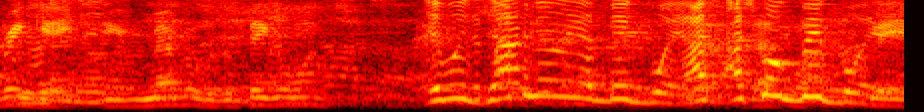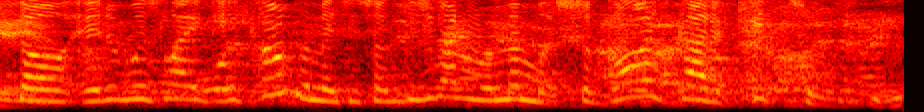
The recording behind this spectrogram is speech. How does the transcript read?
Ring gauge. Do you remember? It was a bigger one. It was definitely a big boy. I, I smoke big boys, Yeah, yeah, so it was like it complements each other because you got to remember, cigars got a kick to it. Mm-hmm.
